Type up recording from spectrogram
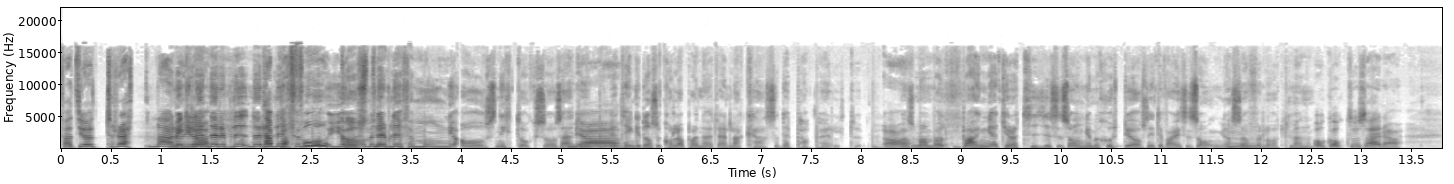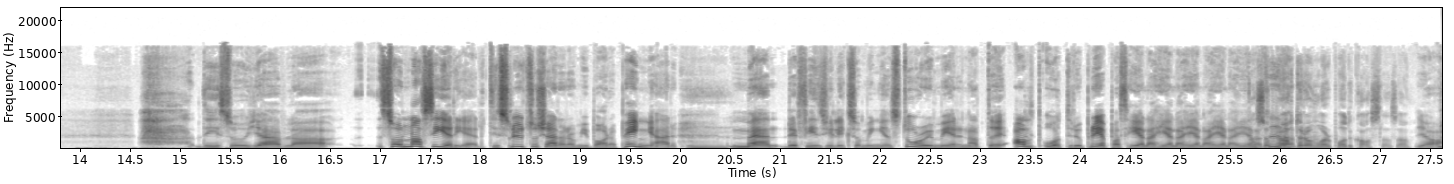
För att jag tröttnar Men och jag... när det blir, när det blir tappar för mo- fokus, Ja men när det typ. blir för många avsnitt också. Så här, typ, Ja. jag tänker de som kollar på den här La Casa de Papel typ. Ja. Alltså man bara bangar att göra 10 säsonger med 70 avsnitt i varje säsong. Alltså Mm. förlåt men. Och också så här. Det är så jävla... Såna serier, till slut så tjänar de ju bara pengar. Mm. Men det finns ju liksom ingen story mer än att det, allt återupprepas hela, hela, hela, hela, hela Alltså tiden. pratar om vår podcast alltså. Ja.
